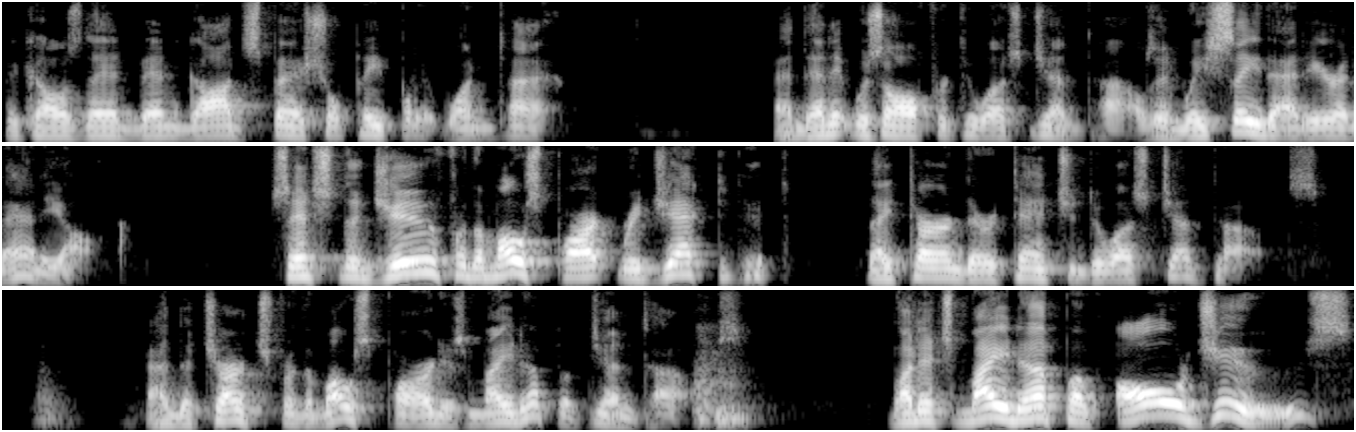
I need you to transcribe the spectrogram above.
because they had been God's special people at one time. And then it was offered to us Gentiles. And we see that here in Antioch. Since the Jew, for the most part, rejected it, they turned their attention to us Gentiles. And the church, for the most part, is made up of Gentiles. But it's made up of all Jews,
